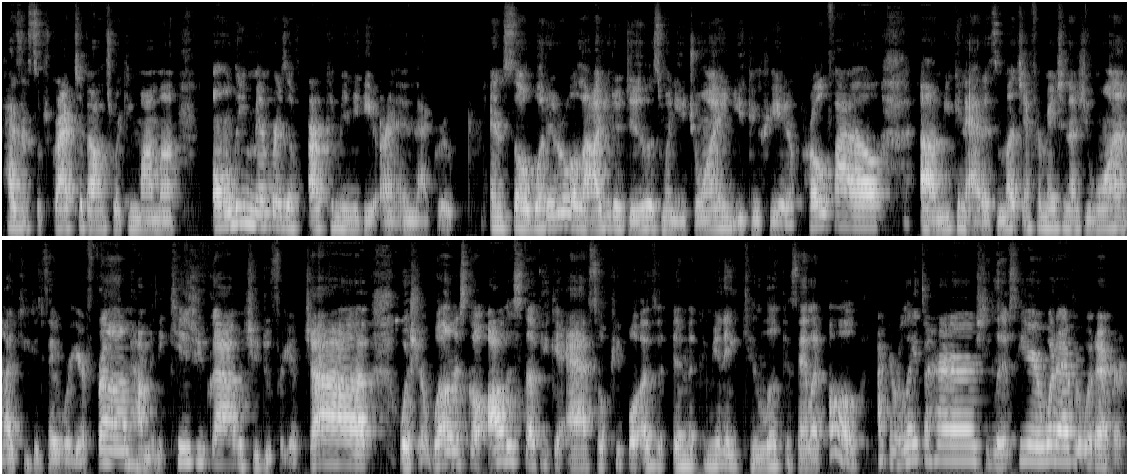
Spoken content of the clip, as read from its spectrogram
hasn't subscribed to Balance Working Mama. Only members of our community are in that group. And so, what it'll allow you to do is when you join, you can create a profile. Um, you can add as much information as you want. Like you can say where you're from, how many kids you got, what you do for your job, what's your wellness goal, all this stuff you can add so people in the community can look and say, like, oh, I can relate to her. She lives here, whatever, whatever.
